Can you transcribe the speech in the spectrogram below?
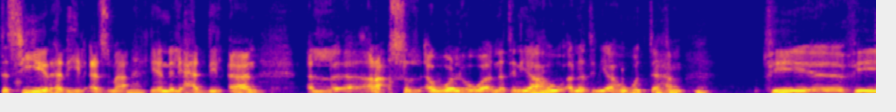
تسيير هذه الأزمة. لأن لحد الآن الراس الأول هو نتنياهو. نتنياهو متهم. في في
